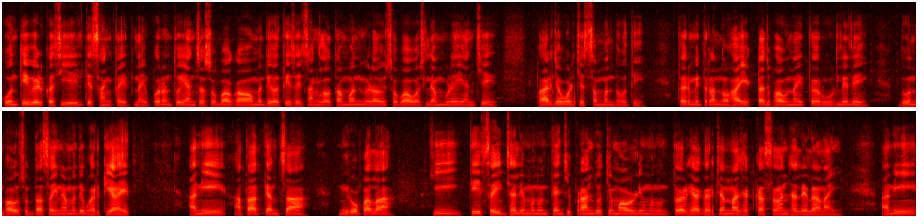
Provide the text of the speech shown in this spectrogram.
कोणती वेळ कशी येईल ते सांगता येत नाही परंतु यांचा स्वभाव गावामध्ये अतिशय चांगला होता. मनमिळावी स्वभाव असल्यामुळे यांचे फार जवळचे संबंध होते. तर मित्रांनो हा एकटाच भाव नाही तर उरलेले दोन भाऊसुद्धा सैन्यामध्ये भरती आहेत. आणि आता त्यांचा निरोप आला की ते शहीद झाले म्हणून त्यांची प्राणज्योती मावळली म्हणून तर ह्या घरच्यांना झटका सहन झालेला नाही. आणि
